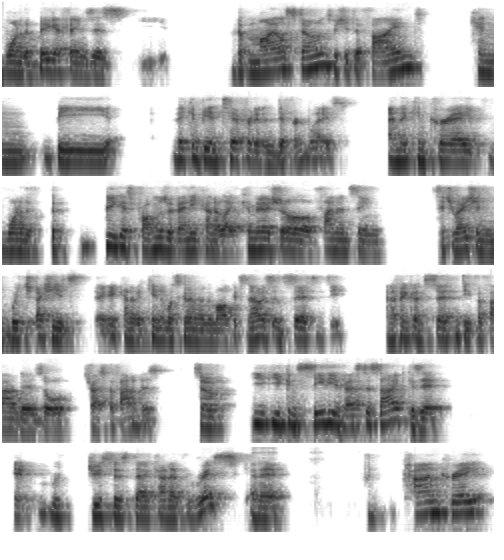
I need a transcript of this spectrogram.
one of the bigger things is the milestones which are defined can be they can be interpreted in different ways. And they can create one of the, the biggest problems with any kind of like commercial or financing situation, which actually is eh, kind of akin to what's going on in the markets now, is uncertainty. And I think uncertainty for founders or stress for founders. So you, you can see the investor side because it it reduces their kind of risk and it can create,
